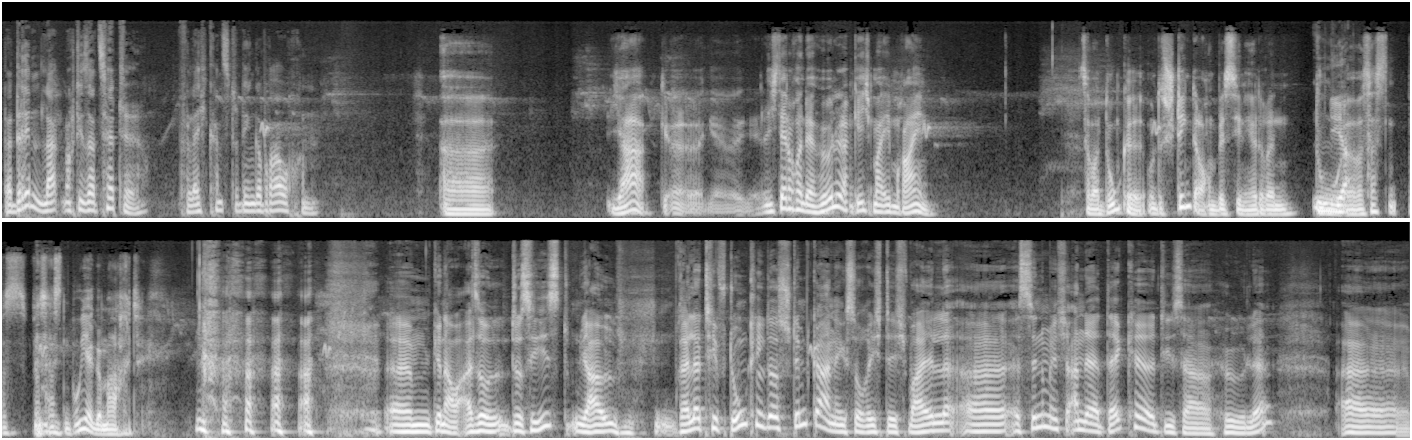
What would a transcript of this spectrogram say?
Da drin lag noch dieser Zettel. Vielleicht kannst du den gebrauchen. Äh, ja, äh, liegt der noch in der Höhle? Dann gehe ich mal eben rein. Ist aber dunkel und es stinkt auch ein bisschen hier drin. Du, Ja. äh, was, hast, denn- was, was hast denn du hier gemacht? Ähm, genau, also du siehst, ja, relativ dunkel, das stimmt gar nicht so richtig, weil äh, es sind nämlich an der Decke dieser Höhle äh,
